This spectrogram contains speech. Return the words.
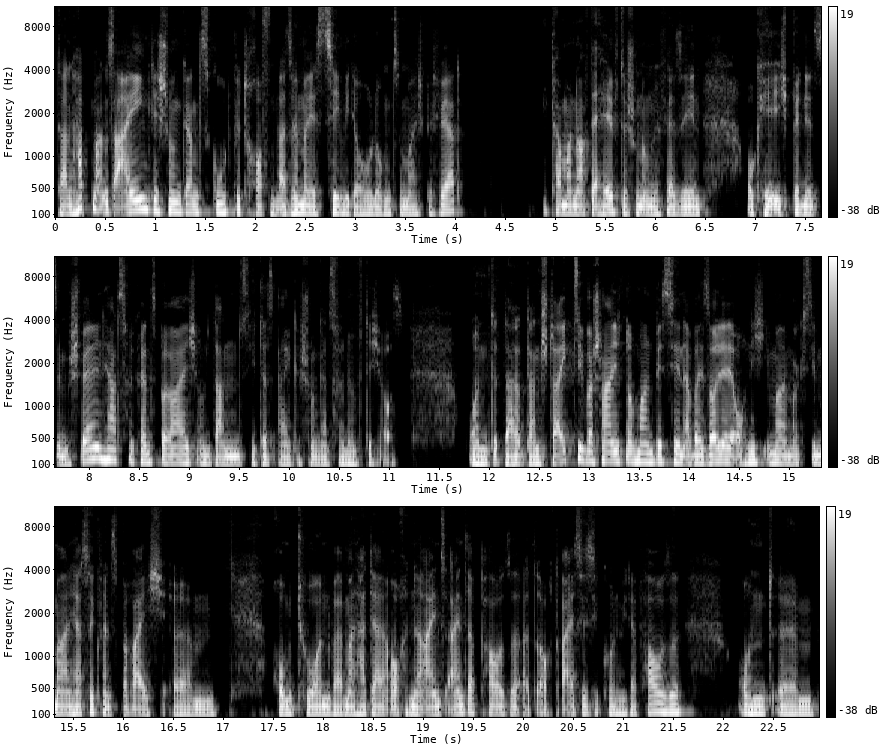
Dann hat man es eigentlich schon ganz gut getroffen. Also wenn man jetzt zehn Wiederholungen zum Beispiel fährt, kann man nach der Hälfte schon ungefähr sehen, okay, ich bin jetzt im Schwellenherzfrequenzbereich und dann sieht das eigentlich schon ganz vernünftig aus. Und da, dann steigt sie wahrscheinlich noch mal ein bisschen, aber sie soll ja auch nicht immer im maximalen Herzfrequenzbereich ähm, rumtouren, weil man hat ja auch eine 1-1er Pause, also auch 30 Sekunden wieder Pause. Und ähm,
